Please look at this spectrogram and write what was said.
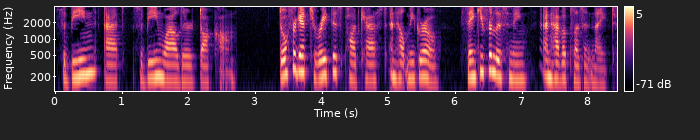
sabine at sabinewilder.com. Don't forget to rate this podcast and help me grow. Thank you for listening and have a pleasant night.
